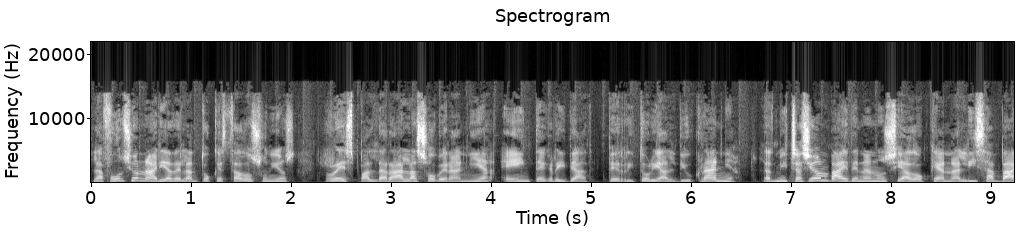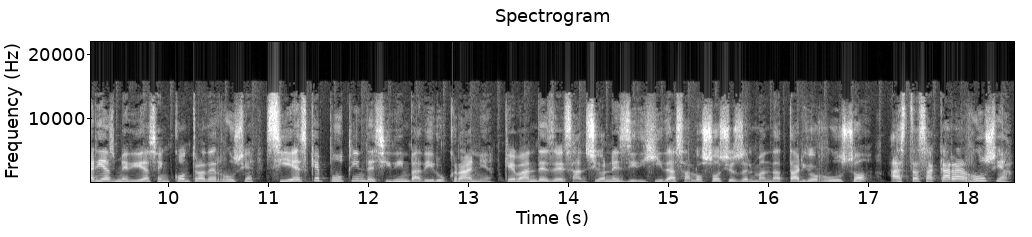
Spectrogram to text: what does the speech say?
La funcionaria adelantó que Estados Unidos respaldará la soberanía e integridad territorial de Ucrania. La administración Biden ha anunciado que analiza varias medidas en contra de Rusia si es que Putin decide invadir Ucrania, que van desde sanciones dirigidas a los socios del mandatario ruso hasta sacar a Rusia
